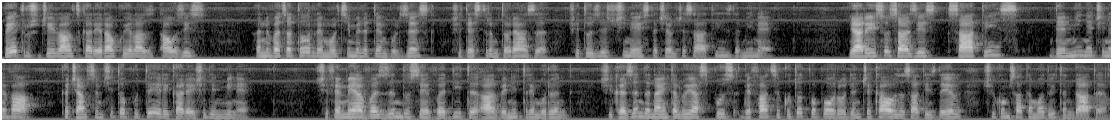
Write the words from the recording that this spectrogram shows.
Petru și ceilalți care erau cu el au zis, Învățătorile mulțimile te îmbulzesc și te strâmtorează și tu zici cine este cel ce s-a atins de mine? Iar Iisus a zis, s-a atins de mine cineva, căci am simțit o putere care a ieșit din mine. Și femeia, văzându-se vădită, a venit tremurând și căzând înaintea lui a spus de față cu tot poporul din ce cauză s-a atins de el și cum s-a tămăduit îndată.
